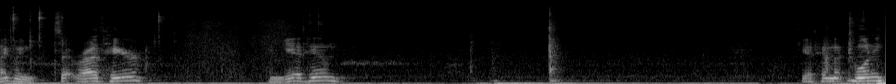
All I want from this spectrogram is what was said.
I think we can sit right here and get him. Get him at 20.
